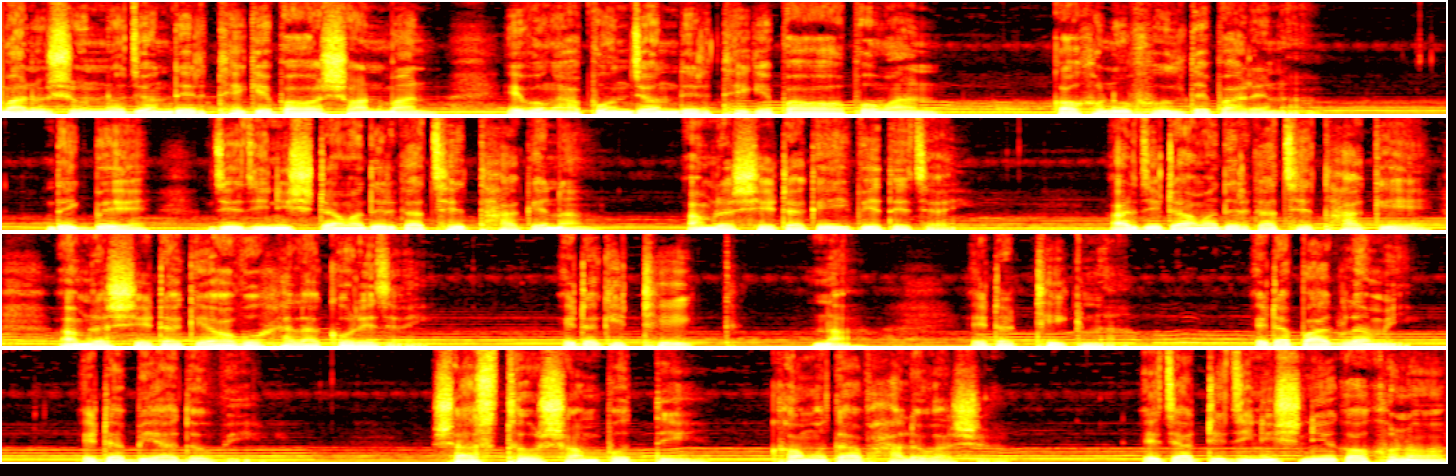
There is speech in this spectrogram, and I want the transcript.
মানুষ অন্যজনদের থেকে পাওয়া সম্মান এবং আপনজনদের থেকে পাওয়া অপমান কখনো ভুলতে পারে না। দেখবে যে জিনিসটা আমাদের কাছে থাকে না, আমরা সেটাকেই পেতে চাই। আর যেটা আমাদের কাছে থাকে, আমরা সেটাকে অবহেলা করে যাই। এটা কি ঠিক? না, এটা ঠিক না। এটা পাগলামি, এটা বেয়াদবি। স্বাস্থ্য, সম্পত্তি, ক্ষমতা, ভালোবাসা। এ চারটি জিনিস নিয়ে কখনো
